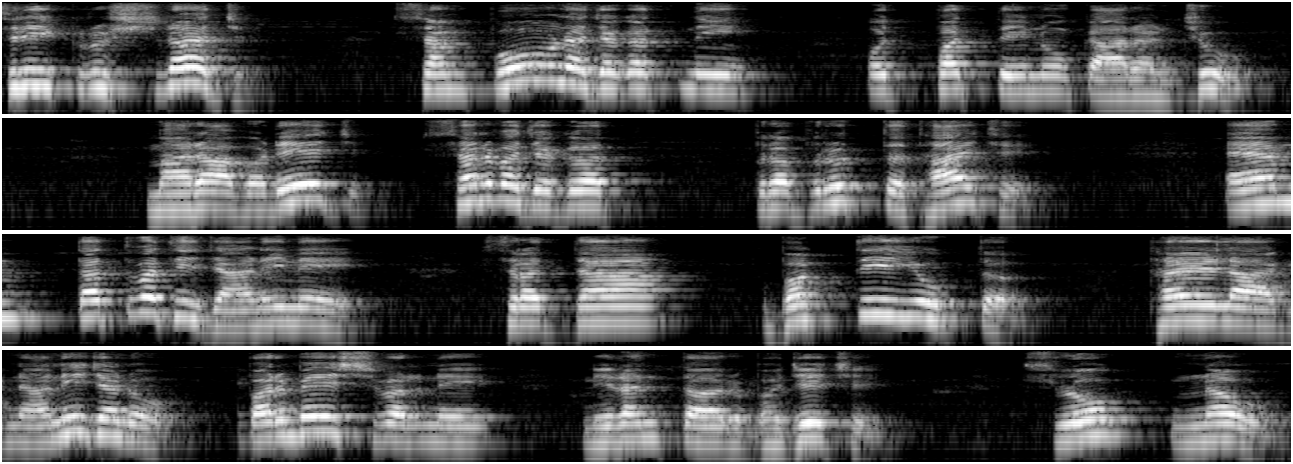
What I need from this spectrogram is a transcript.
શ્રી કૃષ્ણ જ સંપૂર્ણ જગતની ઉત્પત્તિનું કારણ છું. મારા વડે જ સર્વ જગત પ્રવૃત્ત થાય છે. એમ તત્વથી જાણીને શ્રદ્ધા ભક્તિયુક્ત થયેલા જ્ઞાનીજનો પરમેશ્વરને નિરંતર ભજે છે. શ્લોક નવ.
